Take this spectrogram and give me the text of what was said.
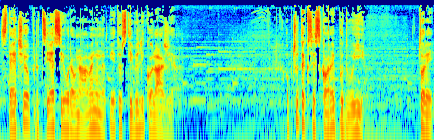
stečejo procesi uravnavanja napetosti veliko lažje. Občutek se skoraj podvoji. Torej,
